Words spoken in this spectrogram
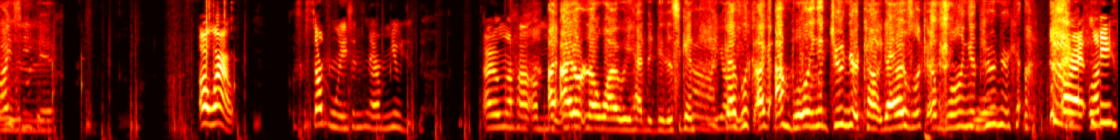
Is he here? Oh wow. For some reason they're muted. I don't know how I'm I, I don't know why we had to do this again. Ah, guys, look, I, I'm bullying a junior account. Guys, look, I'm bullying a junior account. Alright, let me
